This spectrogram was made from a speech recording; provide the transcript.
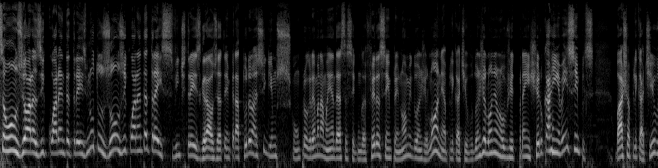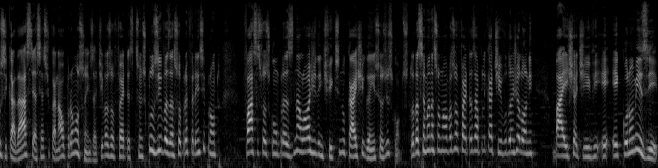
São 11 horas e 43 minutos, 11 e 43, 23 graus é a temperatura. Nós seguimos com o programa na manhã desta segunda-feira, sempre em nome do Angelone, aplicativo do Angelone, é um novo jeito para encher o carrinho, é bem simples. Baixe o aplicativo, se cadastre, acesse o canal Promoções, ative as ofertas que são exclusivas da sua preferência e pronto. Faça suas compras na loja, identifique-se no caixa e ganhe seus descontos. Toda semana são novas ofertas aplicativo do Angelone. Baixe, ative e economize.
